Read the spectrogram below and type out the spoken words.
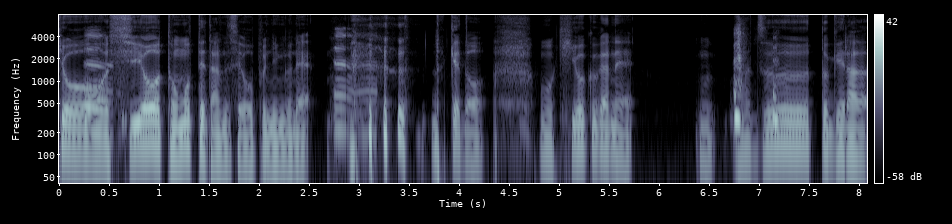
今日しようと思ってたんですよ、オープニングで。うんうん。だけどもう記憶がねもうあずーっとゲラ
